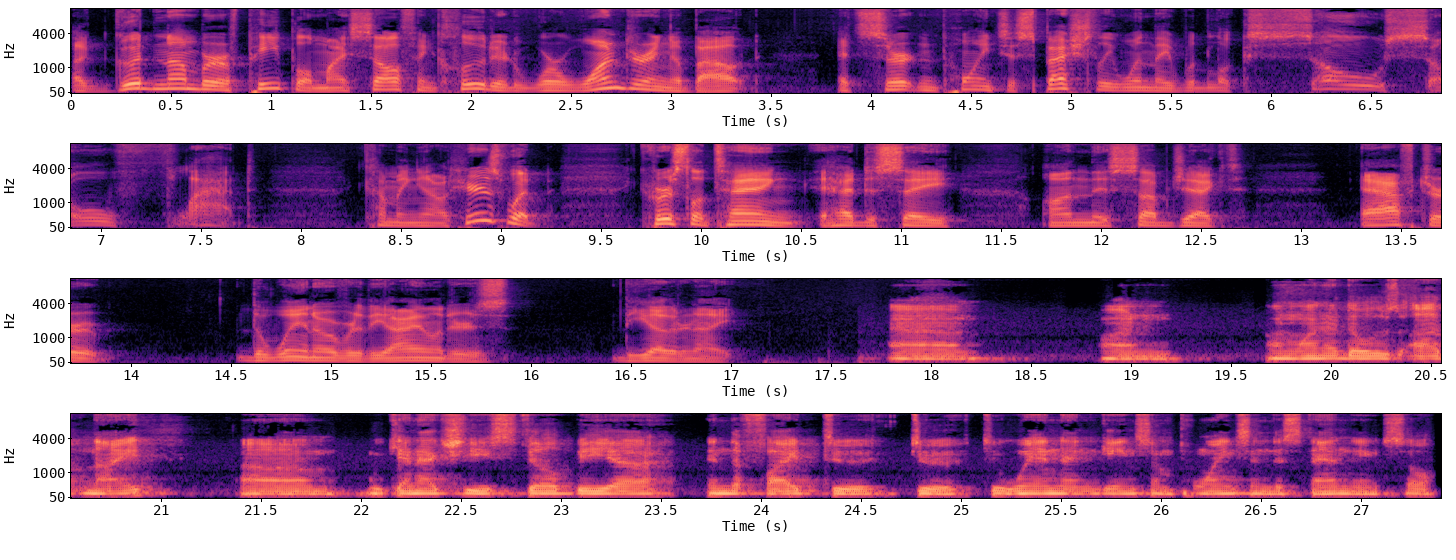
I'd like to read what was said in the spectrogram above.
a good number of people, myself included, were wondering about at certain points, especially when they would look so, so flat coming out. Here's what Chris Letang had to say on this subject after the win over the Islanders the other night. Um, on on one of those odd nights, um, we can actually still be uh, in the fight to to to win and gain some points in the standing. So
